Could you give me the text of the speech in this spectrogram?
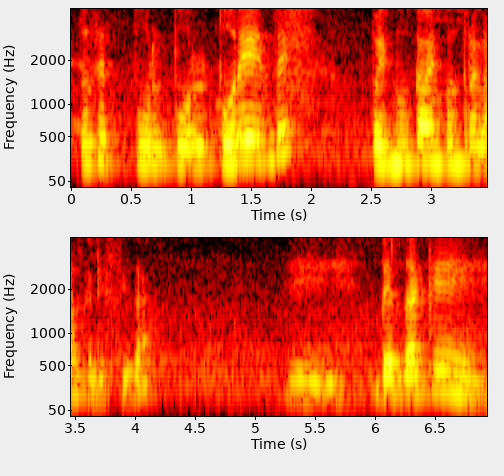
Entonces, por, por, por ende, pues nunca va a encontrar la felicidad. Eh, ¿Verdad que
